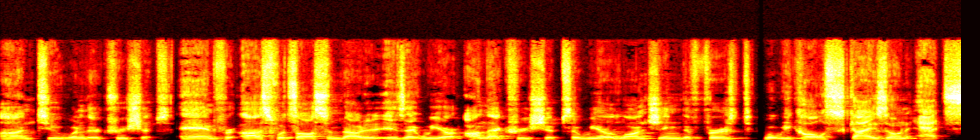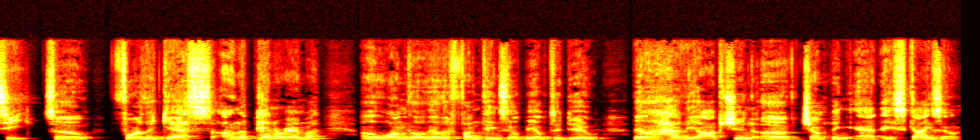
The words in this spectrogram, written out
onto one of their cruise ships. And for us, what's awesome about it is that we are on that cruise ship. So we are launching the first, what we call Sky Zone at Sea. So for the guests on the panorama, along with all the other fun things they'll be able to do, they'll have the option of jumping at a Sky Zone.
